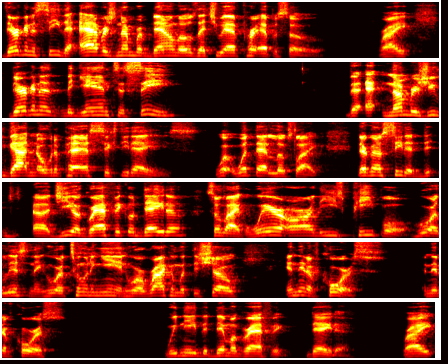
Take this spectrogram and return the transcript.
They're going to see the average number of downloads that you have per episode, right? They're going to begin to see the numbers you've gotten over the past 60 days, what, what that looks like. They're going to see the uh, geographical data. So like, where are these people who are listening, who are tuning in, who are rocking with the show? And then of course, and then of course, we need the demographic data, right?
